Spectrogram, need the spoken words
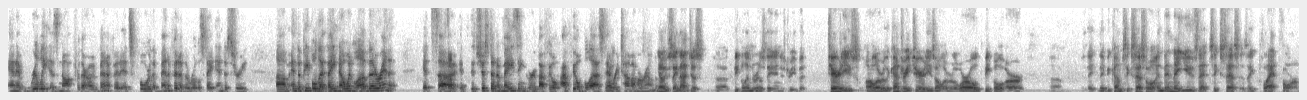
and it really is not for their own benefit. It's for the benefit of the real estate industry um, and the people that they know and love that are in it. It's uh it, it's just an amazing group. I feel i feel blessed Well, every time i'm around them you know, you say not just uh, people in the real estate industry, but charities all over the country, charities all over the world. People are, um, they, they become successful and then they use that success as a platform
